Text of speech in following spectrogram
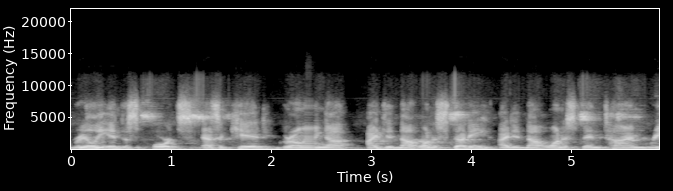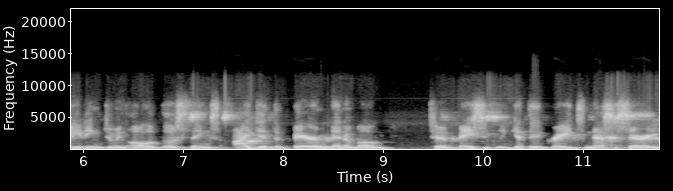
really into sports as a kid growing up. I did not want to study. I did not want to spend time reading, doing all of those things. I did the bare minimum to basically get the grades necessary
